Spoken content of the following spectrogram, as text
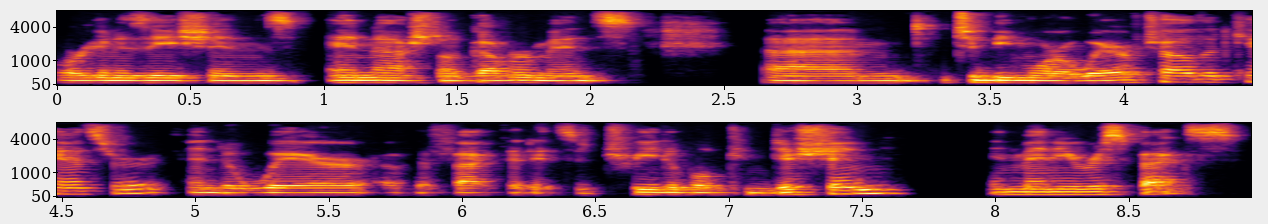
organizations, and national governments um, to be more aware of childhood cancer and aware of the fact that it's a treatable condition in many respects,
